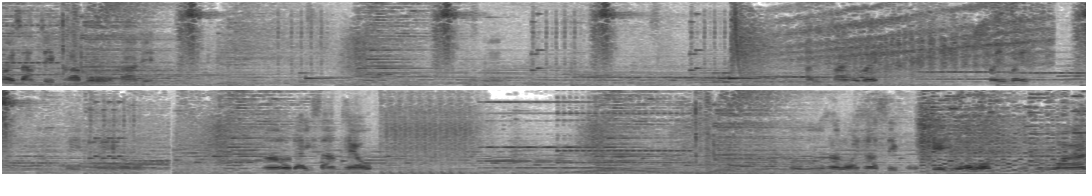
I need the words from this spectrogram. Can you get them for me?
ร้อยสามสิบครับโอ้ค่านี้อื้อหือขายให้ไหมให้ไหมไม่ให้ครับผมเอาได้สามแถว 1,650 โอเคอยู่ครับผมหนึ่งวัน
